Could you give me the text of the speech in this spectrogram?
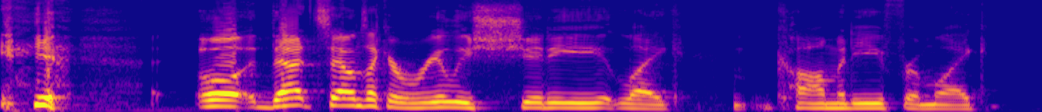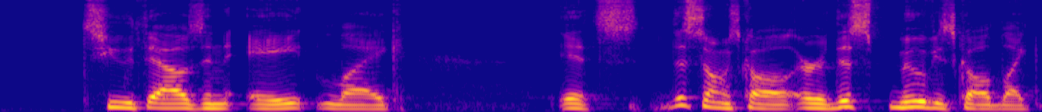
yeah. Oh, that sounds like a really shitty like comedy from like 2008. Like it's this song's called or this movie's called like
